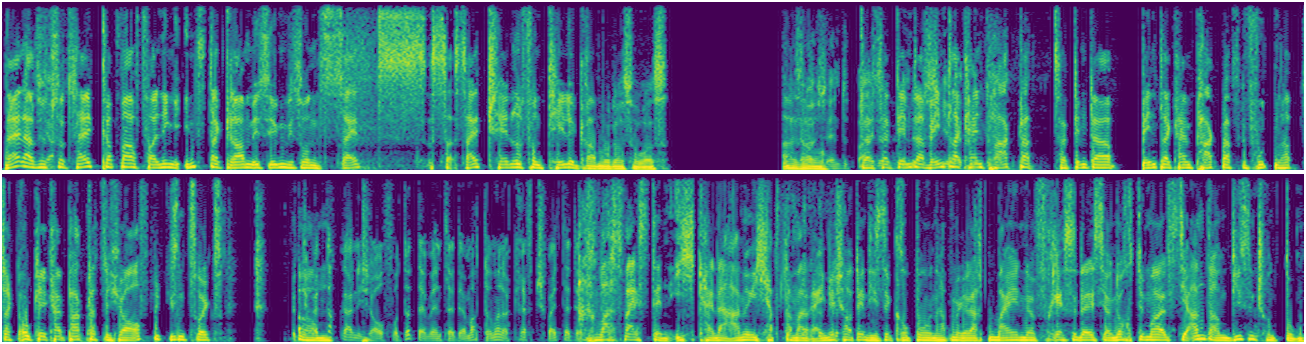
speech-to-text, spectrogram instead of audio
Nein, also ja. zurzeit glaubt man vor allen Dingen Instagram ist irgendwie so ein Side-Channel von Telegram oder sowas. Also, ja, seitdem der Wendler keinen Parkplatz, seitdem der Wendler keinen Parkplatz gefunden hat, sagt, okay, kein Parkplatz, ich höre auf mit diesem Zeugs. Der um, hört ähm. doch gar nicht auf, oder? Der Wendler, der macht doch immer noch kräftig weiter. Ach, was weiß denn ich? Keine Ahnung. Ich habe da mal reingeschaut in diese Gruppe und habe mir gedacht, meine Fresse, der ist ja noch dümmer als die anderen. Die sind schon dumm.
